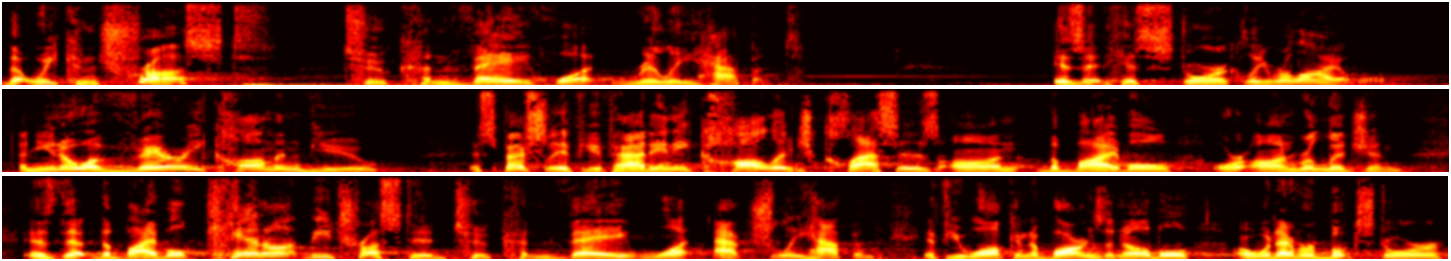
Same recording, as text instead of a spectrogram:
that we can trust to convey what really happened? Is it historically reliable? And you know, a very common view especially if you've had any college classes on the Bible or on religion, is that the Bible cannot be trusted to convey what actually happened. If you walk into Barnes and Noble or whatever bookstore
